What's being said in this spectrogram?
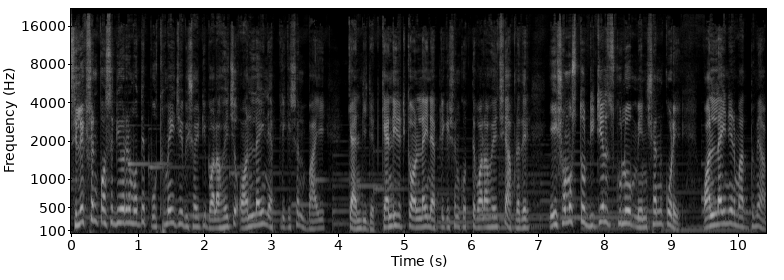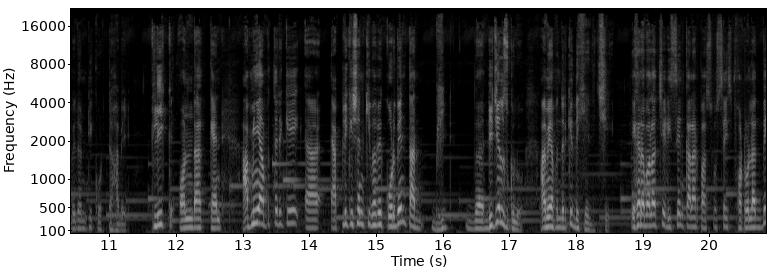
সিলেকশন প্রসিডিওরের মধ্যে প্রথমেই যে বিষয়টি বলা হয়েছে অনলাইন অ্যাপ্লিকেশন বাই ক্যান্ডিডেট ক্যান্ডিডেটকে অনলাইন অ্যাপ্লিকেশন করতে বলা হয়েছে। আপনাদের এই সমস্ত ডিটেলসগুলো মেনশন করে অনলাইনের মাধ্যমে আবেদনটি করতে হবে। ক্লিক অন দ্য ক্যান আমি আপনাদেরকে অ্যাপ্লিকেশন কীভাবে করবেন তার ডিটেলসগুলো আমি আপনাদেরকে দেখিয়ে দিচ্ছি। এখানে বলা হচ্ছে recent colour passport size photo লাগবে।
